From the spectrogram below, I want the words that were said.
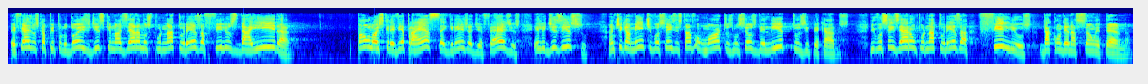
Efésios capítulo 2 diz que nós éramos por natureza filhos da ira. Paulo, ao escrever para essa igreja de Efésios, ele diz isso. Antigamente vocês estavam mortos nos seus delitos e pecados, e vocês eram, por natureza, filhos da condenação eterna.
